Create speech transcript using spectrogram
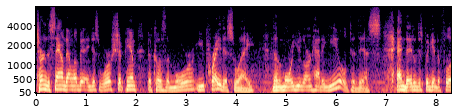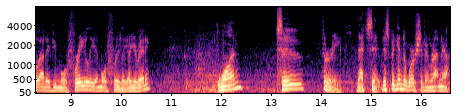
turn the sound down a little bit and just worship Him because the more you pray this way, the more you learn how to yield to this, and it'll just begin to flow out of you more freely and more freely. Are you ready? One, two, three. That's it. Just begin to worship Him right now.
